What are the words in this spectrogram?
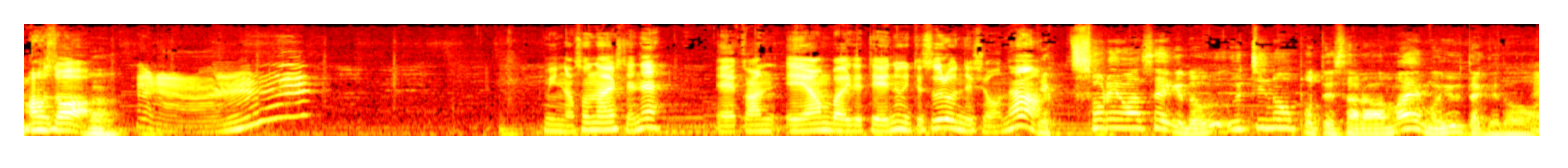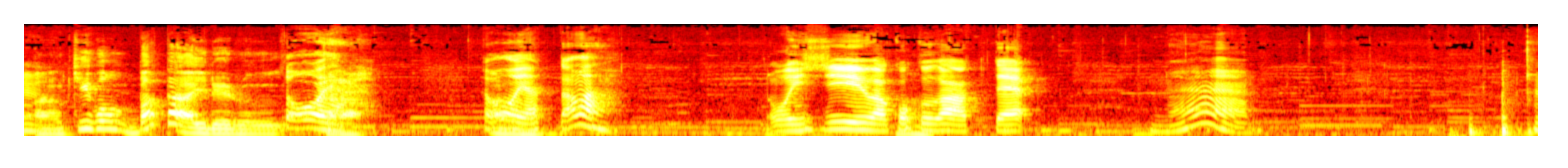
あそう、うん、みんな備えしてねええかんええ塩梅で手抜いてするんでしょうな。いやそれはそうやけどううちのポテサラは前も言うたけど、うん。あの基本バター入れるそうや。からそうやったわ。美味しいわコクがあって。ねえ。う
